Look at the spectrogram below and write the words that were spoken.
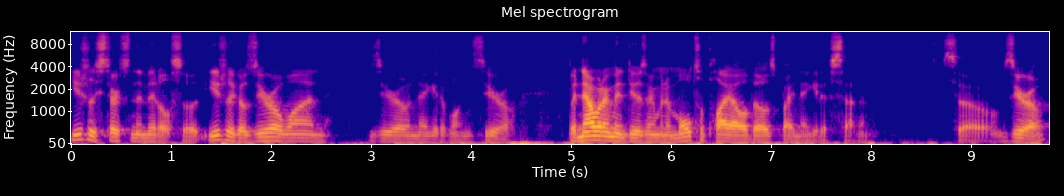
usually starts in the middle. So it usually goes 0, 1, 0, negative 1, 0. But now what I'm going to do is I'm going to multiply all those by negative 7. So 0,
